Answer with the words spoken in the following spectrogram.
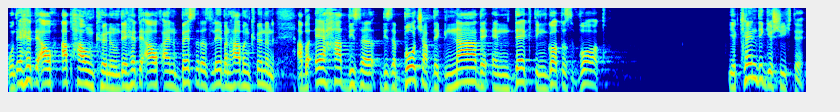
und er hätte auch abhauen können und er hätte auch ein besseres Leben haben können. Aber er hat diese, diese Botschaft der Gnade entdeckt in Gottes Wort. Ihr kennt die Geschichte.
